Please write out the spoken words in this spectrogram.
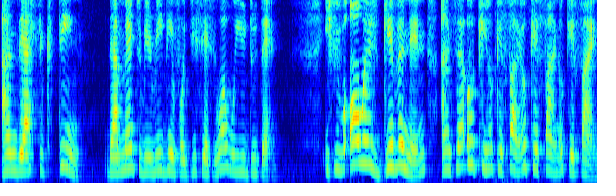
and they are 16, they are meant to be reading for GCSE, what will you do then? If you've always given in and said, okay, okay, fine, okay, fine, okay, fine,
